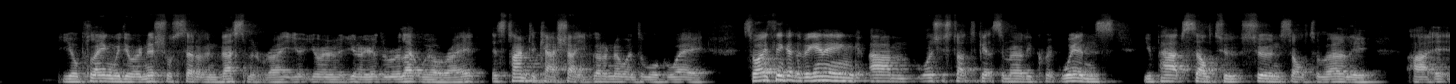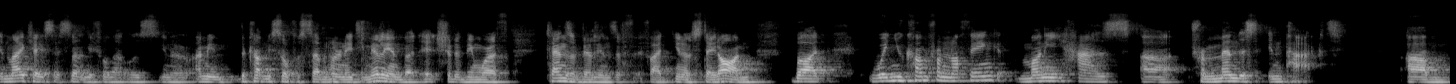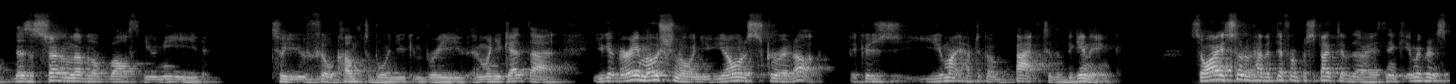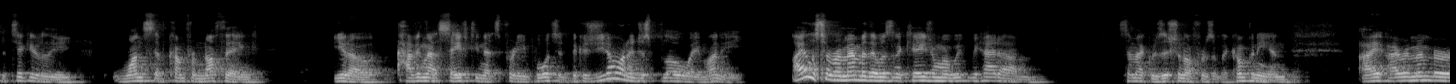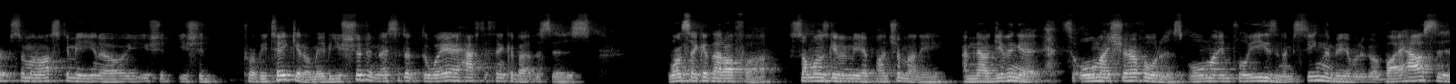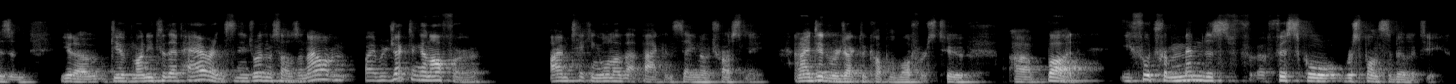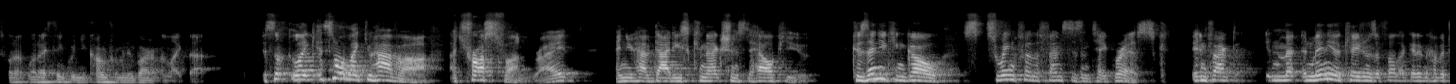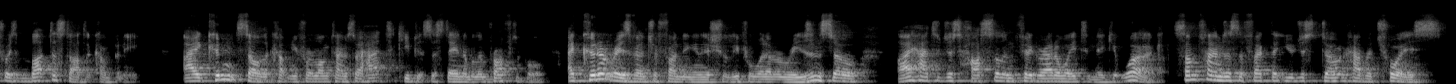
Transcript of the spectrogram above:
you're playing with your initial set of investment, right? You're, you're, you know, you're the roulette wheel, right? It's time to cash out. You've got to know when to walk away. So I think at the beginning, um, once you start to get some early quick wins, you perhaps sell too soon, sell too early. Uh, in my case, I certainly feel that was, you know, I mean, the company sold for 780 million, but it should have been worth tens of billions if, if I'd, you know, stayed on. But when you come from nothing, money has uh, tremendous impact um, there's a certain level of wealth you need till you feel comfortable and you can breathe. And when you get that, you get very emotional and you, you don't want to screw it up because you might have to go back to the beginning. So I sort of have a different perspective there. I think immigrants, particularly once they've come from nothing, you know, having that safety net's pretty important because you don't want to just blow away money. I also remember there was an occasion where we, we had um, some acquisition offers at my company and I, I remember someone asking me, you know, you should you should probably take it or maybe you shouldn't. And I said, look, the way I have to think about this is once I get that offer, someone's given me a bunch of money. I'm now giving it to all my shareholders, all my employees, and I'm seeing them be able to go buy houses and you know give money to their parents and enjoy themselves. And now I'm, by rejecting an offer, I'm taking all of that back and saying, no, trust me. And I did reject a couple of offers too, uh, but you feel tremendous f- uh, fiscal responsibility. Is what I, what I think when you come from an environment like that. It's not like it's not like you have a, a trust fund, right? And you have daddy's connections to help you, because then you can go swing for the fences and take risk. In fact, in, ma- in many occasions, I felt like I didn't have a choice but to start a company. I couldn't sell the company for a long time, so I had to keep it sustainable and profitable. I couldn't raise venture funding initially for whatever reason, so I had to just hustle and figure out a way to make it work. Sometimes it's the fact that you just don't have a choice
